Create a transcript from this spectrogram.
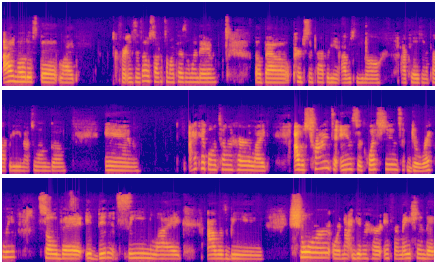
I noticed that like for instance, I was talking to my cousin one day about purchasing property and obviously, you know, I closed on a property not too long ago. And I kept on telling her, like, I was trying to answer questions directly so that it didn't seem like I was being sure or not giving her information that,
